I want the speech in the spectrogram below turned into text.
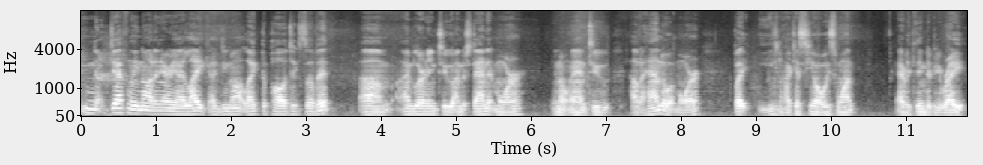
n- definitely not an area I like. I do not like the politics of it. Um, I'm learning to understand it more, you know, and to how to handle it more. But you know, I guess you always want everything to be right,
